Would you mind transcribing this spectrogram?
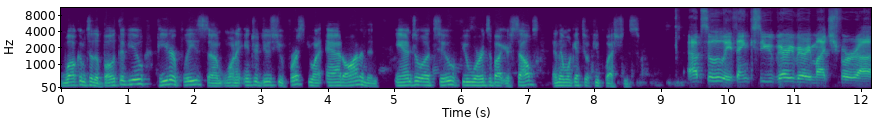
Welcome to the both of you. Peter, please um, want to introduce you first. If you want to add on, and then Angela, too, a few words about yourselves, and then we'll get to a few questions. Absolutely. Thanks you very, very much for uh,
